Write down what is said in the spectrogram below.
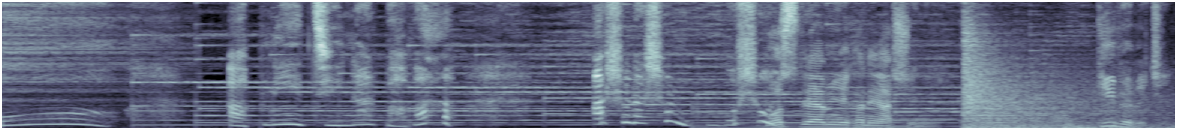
ও আপনি জিনার বাবা? আসুন আসুন বসুন। বসলে আমি এখানে আসিনি। কি ভেবেছেন?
